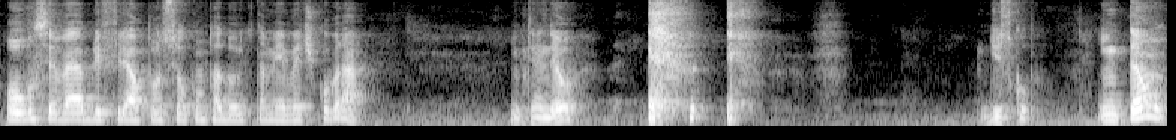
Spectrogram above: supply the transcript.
ou você vai abrir filial pelo seu contador que também vai te cobrar. Entendeu? Desculpa. Então,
